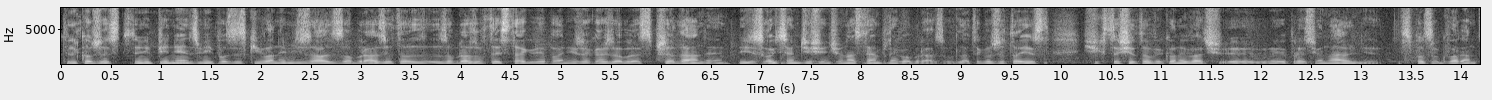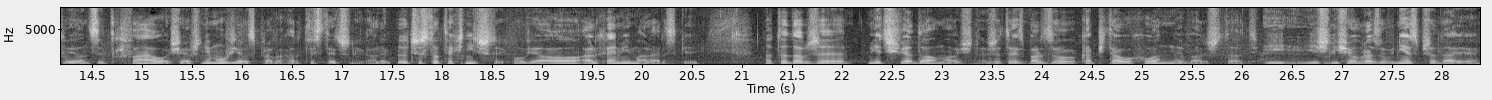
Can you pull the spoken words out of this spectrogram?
tylko, że z tymi pieniędzmi pozyskiwanymi za, z, obrazy, to, z obrazów to jest tak, wie pani, że każdy obraz sprzedany jest ojcem dziesięciu następnych obrazów, dlatego że to jest, jeśli chce się to wykonywać y, profesjonalnie, w sposób gwarantujący trwałość, ja już nie mówię o sprawach artystycznych, ale czysto technicznych, mówię o alchemii malarskiej no to dobrze mieć świadomość, że to jest bardzo kapitałochłonny warsztat i jeśli się obrazów nie sprzedaje,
